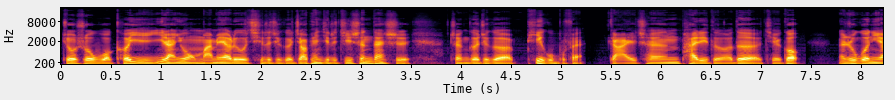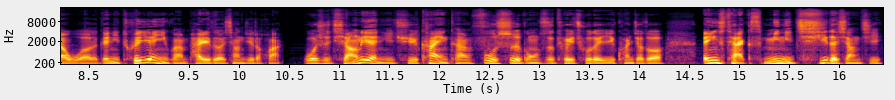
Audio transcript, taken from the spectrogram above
就是说我可以依然用马米亚六七的这个胶片机的机身，但是整个这个屁股部分改成拍立得的结构。那如果你要我给你推荐一款拍立得相机的话，我是强烈你去看一看富士公司推出的一款叫做 Instax Mini 七的相机，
